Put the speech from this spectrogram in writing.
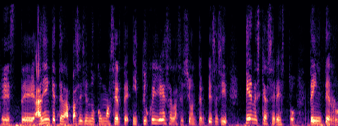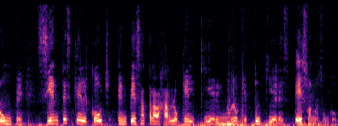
este, alguien que te la pase diciendo cómo hacerte y tú que llegues a la sesión te empieza a decir, tienes que hacer esto, te interrumpe, sientes que el coach empieza a trabajar lo que él quiere y no lo que tú quieres, eso no es un coach.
